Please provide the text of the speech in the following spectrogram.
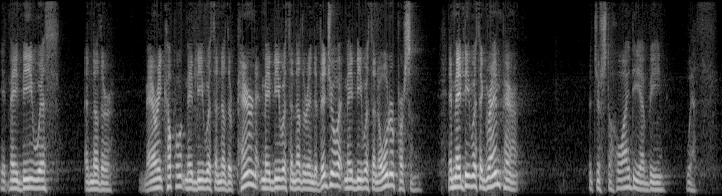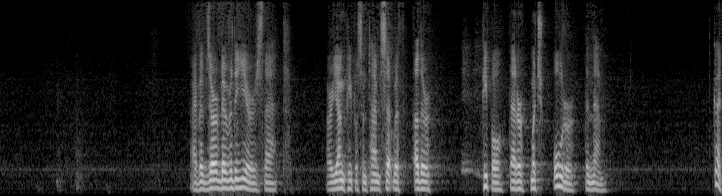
It may be with another married couple, it may be with another parent, it may be with another individual, it may be with an older person, it may be with a grandparent, but just the whole idea of being with. I've observed over the years that our young people sometimes sit with other people that are much older than them. Good.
